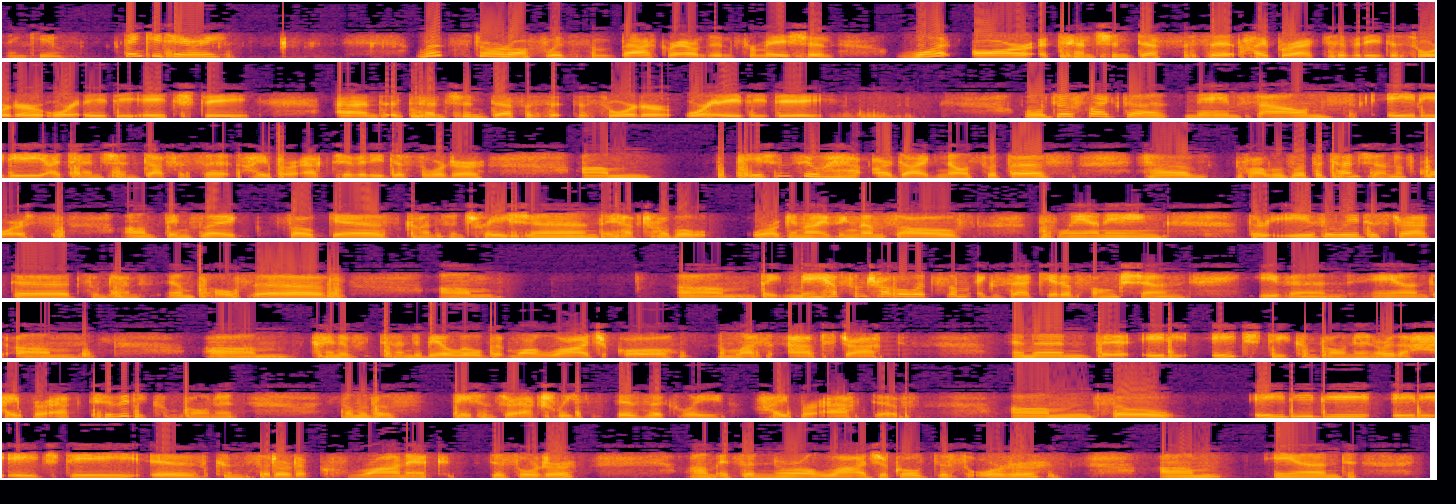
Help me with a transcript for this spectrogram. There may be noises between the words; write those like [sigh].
Thank you. Thank you, Teri. Let's start off with some background information. What are attention deficit hyperactivity disorder, or ADHD, and attention deficit disorder, or ADD? Well, just like the name sounds, ADD, attention deficit hyperactivity disorder, um, the patients who ha- are diagnosed with this have problems with attention, of course. Um, things like focus, concentration, they have trouble organizing themselves, planning, they're easily distracted, sometimes impulsive, um, um, they may have some trouble with some executive function even and um, um, kind of tend to be a little bit more logical and less abstract. And then the ADHD component or the hyperactivity component, some of those patients are actually physically hyperactive. Um, so ADD, ADHD is considered a chronic disorder. Um, it's a neurological disorder. Um, and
